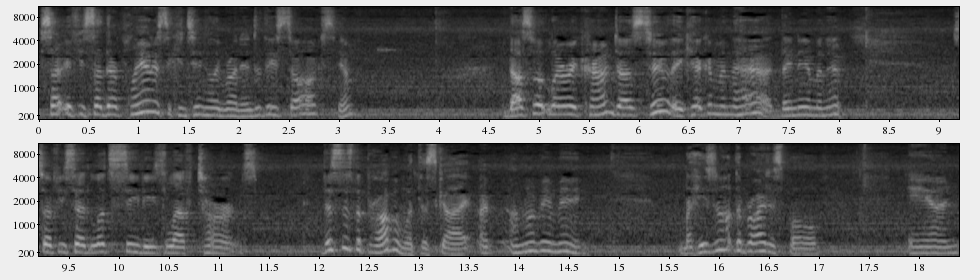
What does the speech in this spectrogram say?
So if you said their plan is to continually run into these dogs, yeah. That's what Larry Krohn does too. They kick him in the head. They knee him in head. So if you said, let's see these left turns. This is the problem with this guy. I, am not being mean. But he's not the brightest bulb. And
